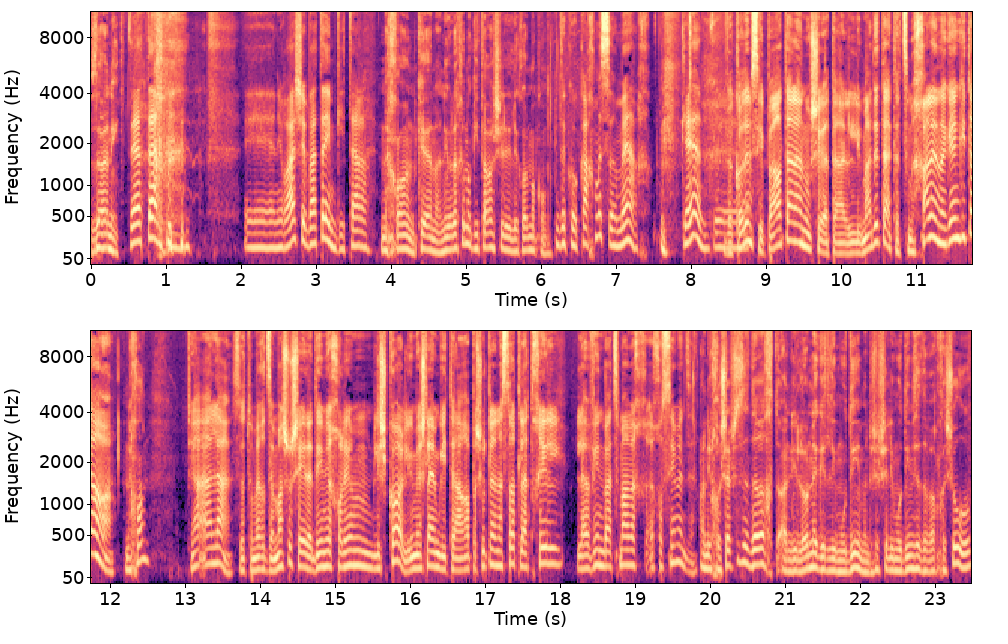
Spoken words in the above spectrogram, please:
זה אני. זה אתה. אה, אני רואה שבאת עם גיטרה. נכון, כן, אני הולך עם הגיטרה שלי לכל מקום. זה כל כך משמח. כן. זה- וקודם סיפרת לנו שאתה לימדת את עצמך לנגן גיטרה. נכון. יאללה, זאת אומרת, זה משהו שילדים יכולים לשקול. אם יש להם גיטרה, פשוט לנסות להתחיל להבין בעצמם איך, איך עושים את זה. אני חושב שזה דרך, אני לא נגד לימודים, אני חושב שלימודים זה דבר חשוב,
